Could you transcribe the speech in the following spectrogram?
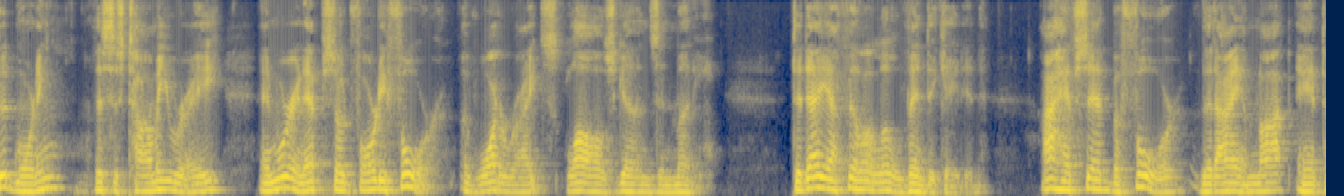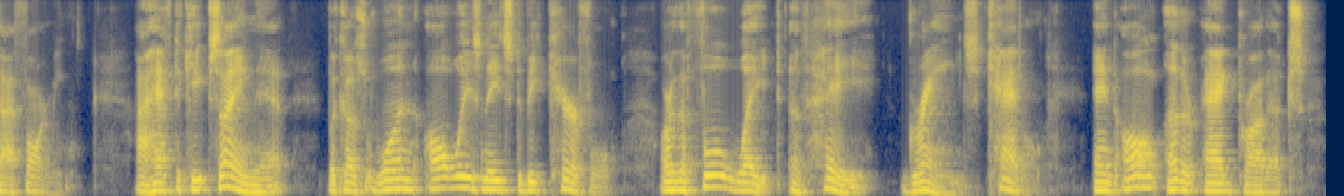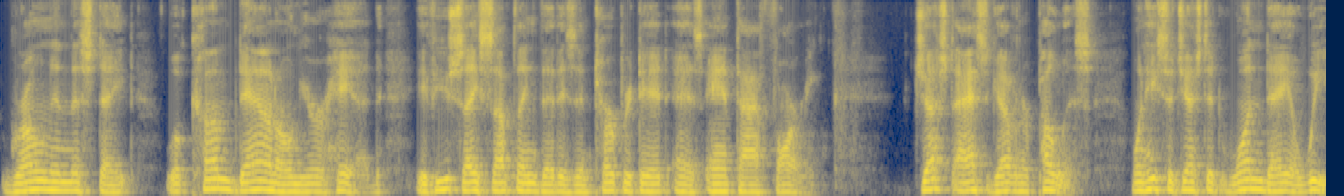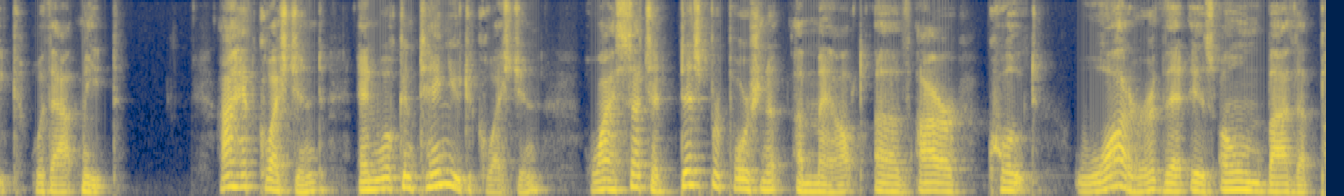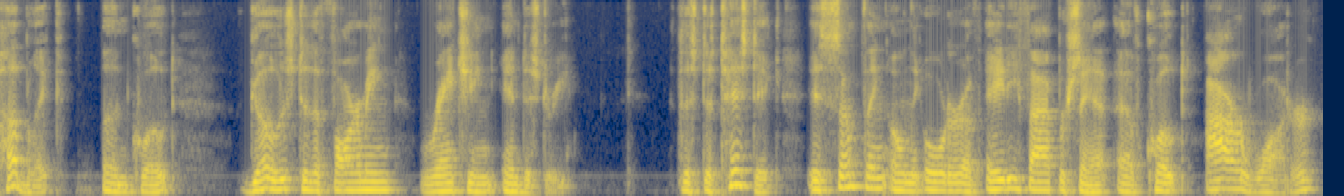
Good morning. This is Tommy Ray, and we're in episode 44 of Water Rights, Laws, Guns, and Money. Today I feel a little vindicated. I have said before that I am not anti farming. I have to keep saying that because one always needs to be careful or the full weight of hay, grains, cattle, and all other ag products grown in this state will come down on your head if you say something that is interpreted as anti-farming. Just ask Governor Polis when he suggested one day a week without meat. I have questioned and will continue to question why such a disproportionate amount of our quote water that is owned by the public unquote goes to the farming ranching industry. The statistic is something on the order of 85% of quote, our water,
